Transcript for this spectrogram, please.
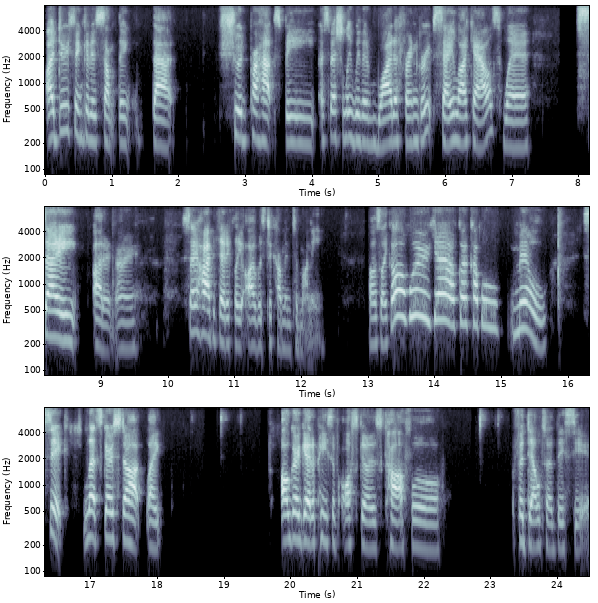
I do think it is something that should perhaps be, especially within wider friend groups, say like ours, where, say, I don't know, say hypothetically, I was to come into money. I was like, oh, woo, yeah, I've got a couple mil. Sick. Let's go start. Like, I'll go get a piece of Oscar's car for for Delta this year.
